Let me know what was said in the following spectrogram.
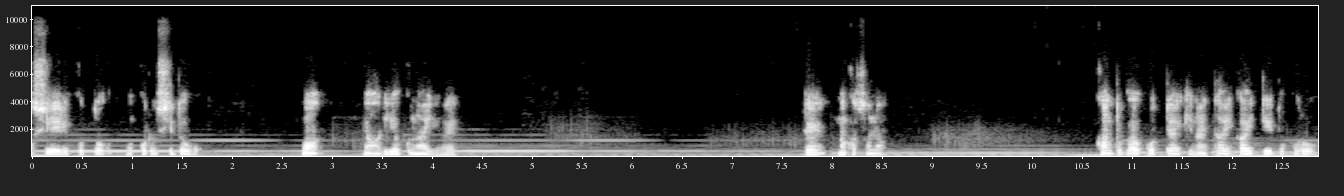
教えること、怒る指導は、やはり良くないよね。で、なんかその、監督が怒ってはいけない大会っていうところ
